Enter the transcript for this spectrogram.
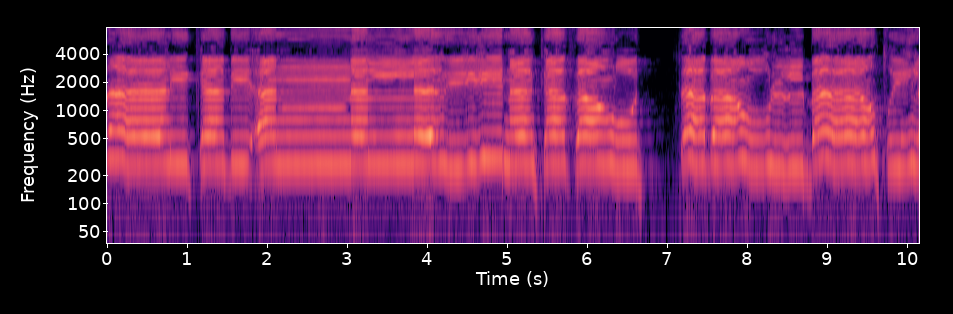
ذلك بأن الذين كفروا اتبعوا الباطل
